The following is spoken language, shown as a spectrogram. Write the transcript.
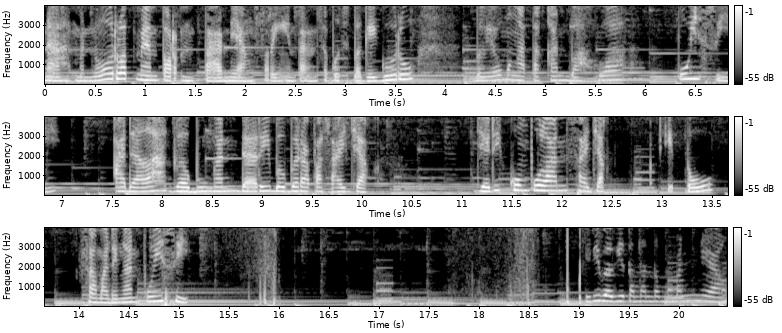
Nah, menurut mentor Entan yang sering Entan sebut sebagai guru, beliau mengatakan bahwa puisi adalah gabungan dari beberapa sajak. Jadi kumpulan sajak itu sama dengan puisi. Jadi bagi teman-teman yang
